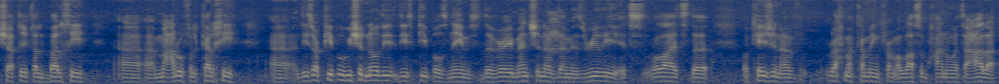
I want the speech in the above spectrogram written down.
Shaqiq al-Balkhi, uh, uh, Ma'ruf al-Karkhi. Uh, these are people we should know the, these people's names. The very mention of them is really it's wallah, it's the occasion of rahmah coming from Allah subhanahu wa ta'ala,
